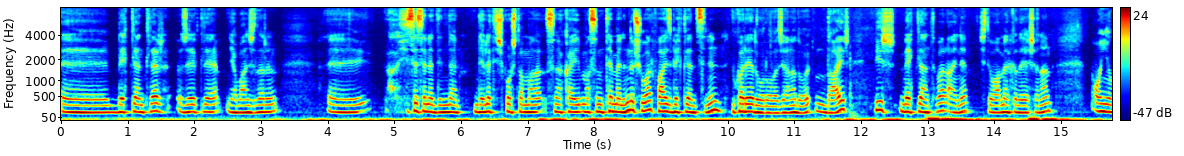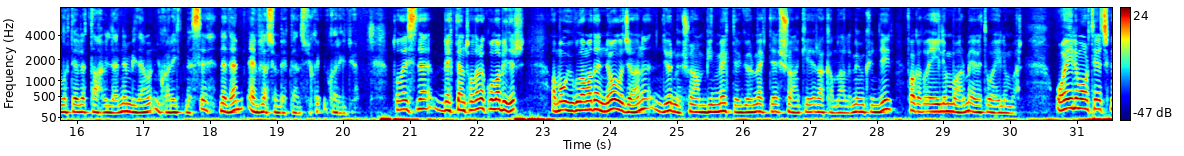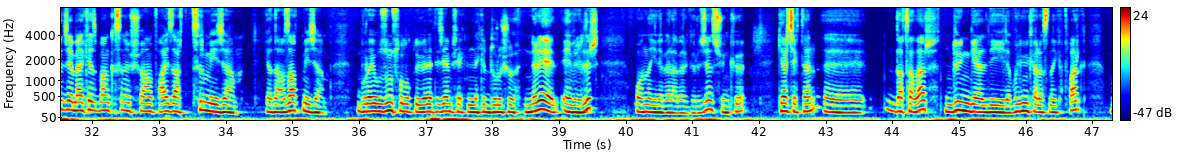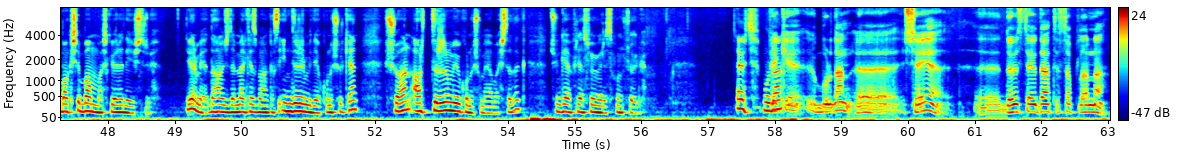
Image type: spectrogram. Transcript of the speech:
e, beklentiler özellikle yabancıların e, hisse senedinden devlet iş borçlanmasına kaymasının temelinde şu var. Faiz beklentisinin yukarıya doğru olacağına dair bir beklenti var. Aynı işte o Amerika'da yaşanan 10 yıllık devlet tahvillerinin birden yukarı gitmesi. Neden? Enflasyon beklentisi yukarı gidiyor. Dolayısıyla beklenti olarak olabilir. Ama uygulamada ne olacağını diyorum ya şu an bilmek de görmek de şu anki rakamlarla mümkün değil. Fakat o eğilim var mı? Evet o eğilim var. O eğilim ortaya çıkınca Merkez Bankası'nın şu an faiz arttırmayacağım ya da azaltmayacağım, burayı uzun soluklu yöneteceğim şeklindeki duruşu nereye evrilir? Onunla yine beraber göreceğiz. Çünkü gerçekten e, datalar dün geldiğiyle bugünkü arasındaki fark bakışı bambaşka yöne değiştiriyor. Diyorum ya daha önce de Merkez Bankası indirir mi diye konuşurken şu an arttırır mı konuşmaya başladık. Çünkü enflasyon verisi bunu söylüyor. Evet buradan Peki buradan e, şeye e, döviz tevdiat hesaplarına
